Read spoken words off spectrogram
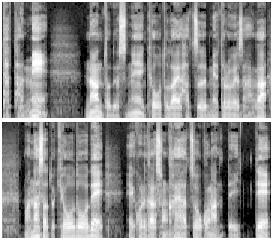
たため、なんとですね、京都大発メトロウェザーが、まあ、NASA と共同で、えこれからその開発を行っていって、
